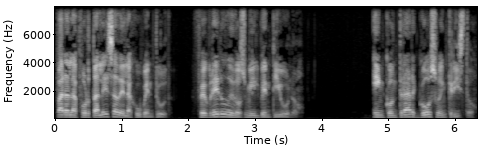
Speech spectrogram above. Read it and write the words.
Para la fortaleza de la juventud, febrero de 2021. Encontrar gozo en Cristo.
